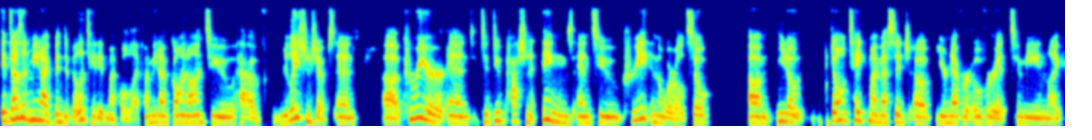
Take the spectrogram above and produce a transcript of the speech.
it doesn't mean I've been debilitated my whole life. I mean, I've gone on to have relationships and uh, career and to do passionate things and to create in the world. So, um, you know, don't take my message of you're never over it to mean like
